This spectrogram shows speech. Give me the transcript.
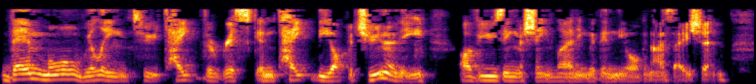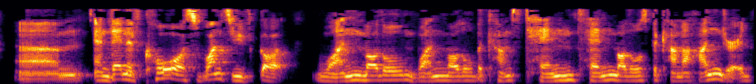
they're more willing to take the risk and take the opportunity of using machine learning within the organization. Um, and then of course, once you've got one model, one model becomes 10, 10 models become 100.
